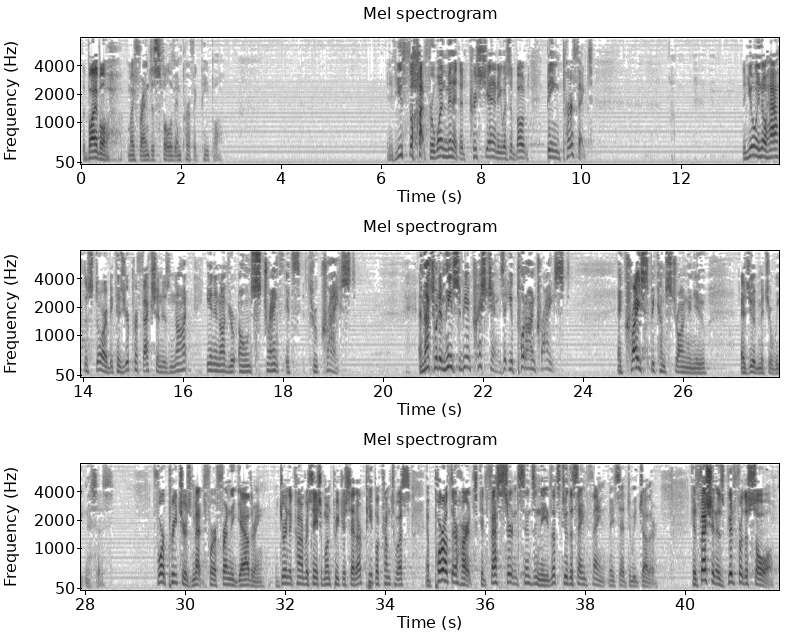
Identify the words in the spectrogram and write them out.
The Bible, my friends, is full of imperfect people. And if you thought for one minute that Christianity was about being perfect, then you only know half the story because your perfection is not in and of your own strength. It's through Christ. And that's what it means to be a Christian, is that you put on Christ. And Christ becomes strong in you as you admit your weaknesses. Four preachers met for a friendly gathering. During the conversation, one preacher said, Our people come to us and pour out their hearts, confess certain sins and needs. Let's do the same thing, they said to each other. Confession is good for the soul.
